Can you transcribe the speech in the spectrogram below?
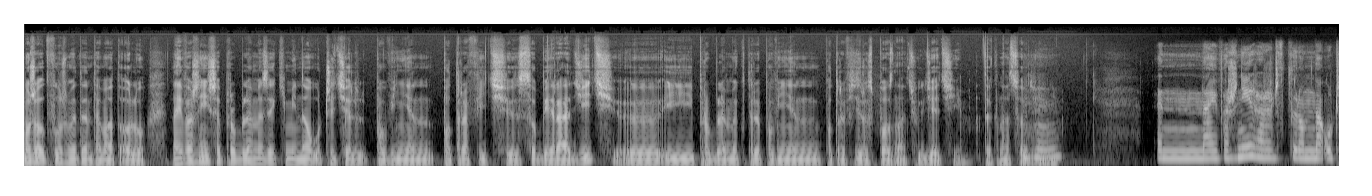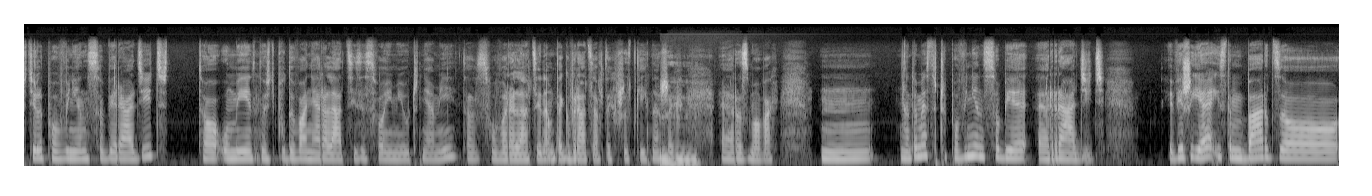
Może otwórzmy ten temat, Olu. Najważniejsze problemy, z jakimi nauczyciel powinien potrafić sobie radzić yy, i problemy, które powinien potrafić rozpoznać u dzieci, tak na co dzień. Mhm. Najważniejsza rzecz, z którą nauczyciel powinien sobie radzić, to umiejętność budowania relacji ze swoimi uczniami. To słowo relacje nam tak wraca w tych wszystkich naszych Mhm. e, rozmowach. Mm, Natomiast czy powinien sobie radzić? Wiesz, ja jestem bardzo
